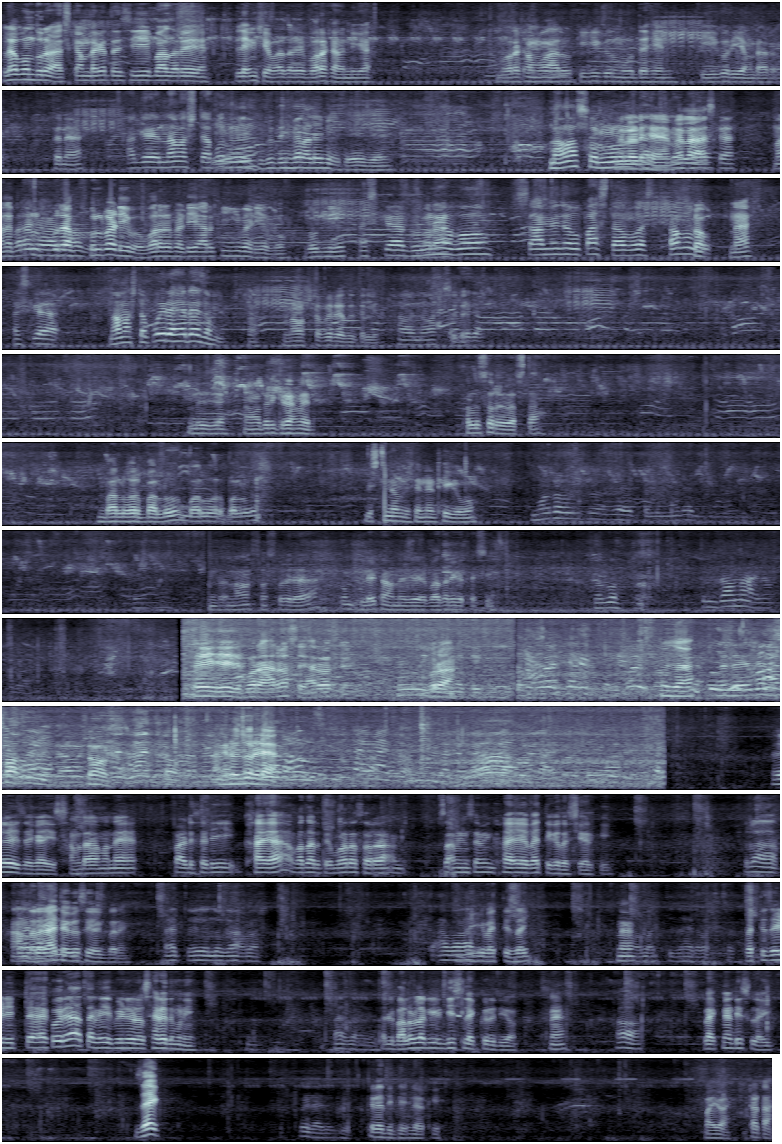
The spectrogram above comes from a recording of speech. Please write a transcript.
Hello বন্ধুরা আজকে আমরা গেতেছি বাজারে লেংসে বাজারে বড়া খাওয়ার নিগা। বড়া খামো আরও কি কি করব দেখেন কি কি করি আমরা আরও। তাই না? আগে নামাজটা পড়ব। যদি মেলাটাই নিয়েছে এই যে। নামাজ পড়ব। মেলাটা হ্যাঁ মেলা আজকে মানে পুরা ফুল পাটি হব বড়ার পাটি আর কি কি পাটি হব? ঘুগনি? আজকে ঘুগনি। হব চাউমিন হব পাস্তা হব সব না? আজকে নামাজটা পড়ে হেরে যাব। নমস্কার করে দিতে হ্যাঁ নামাজটা। পড়ে যে আমাদের গ্রামের বালুচরের রাস্তা। বালু আর বালু বালু আর বালু। বৃষ্টি নামলে সেটা ঠিক হব। নামাজ টামাজ করে কমপ্লিট আমাদের যে বাজারে গেতেছি। না না এই যে, বড়া আরও আছে আরও আছে। বড়া। এই যে গাইস আমরা মানে পার্টি সারি খায়া বাজারতে বড় সরা চামিন চামিন খায়া বাইতে গেছি আর কি। আমরা রাইতে গেছি একবারে। হয়ে গেল আবার। আবার বাইতে যাই। না? যায় বাচ্চা। বাইতে যাই ডিটটা করে তাহলে ভিডিওটা ছেড়ে দেবো নি তাই যাবে। তাহলে ভালো লাগলে ডিসলাইক করে দিও হ্যাঁ। লাইক না ডিসলাইক যাই করে দিবি। আর কি। Bye bye tata.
